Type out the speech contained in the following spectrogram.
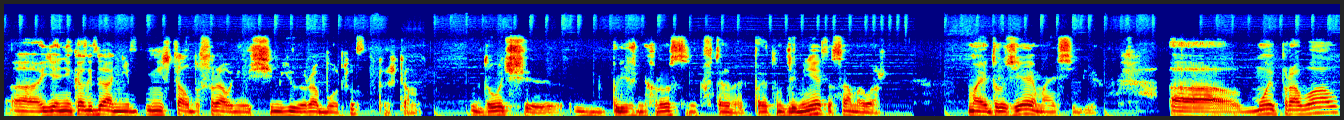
А, я никогда не, не стал бы сравнивать семью и работу. То есть там дочь, э, ближних родственников и так далее. Поэтому для меня это самое важное. Мои друзья и моя семья. А мой провал,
